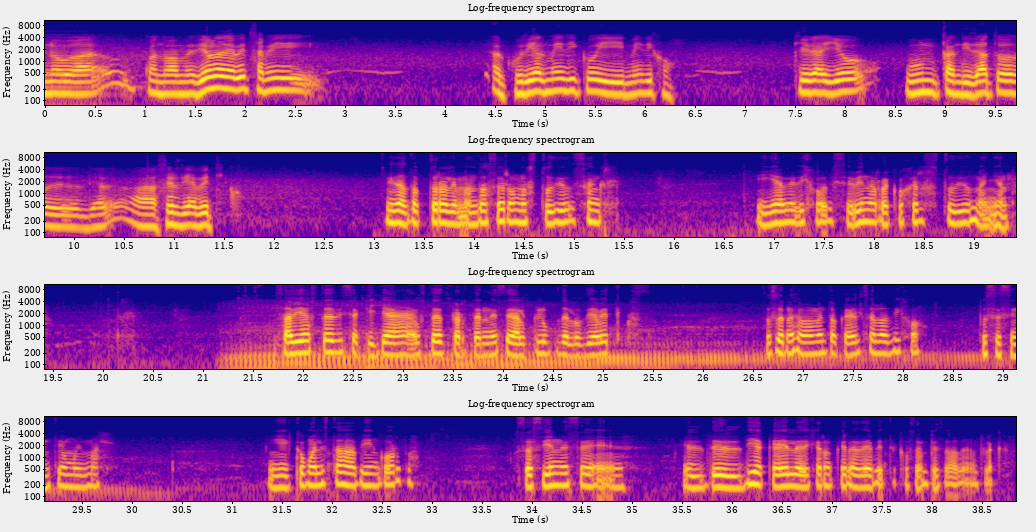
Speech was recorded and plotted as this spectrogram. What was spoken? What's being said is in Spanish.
Bueno, cuando me dio la diabetes a mí acudí al médico y me dijo que era yo un candidato a ser diabético. Y la doctora le mandó a hacer un estudio de sangre. Y ya le dijo, dice, viene a recoger sus estudios mañana. ¿Sabía usted? Dice que ya usted pertenece al club de los diabéticos. Entonces en ese momento que él se lo dijo, pues se sintió muy mal. Y como él estaba bien gordo, pues así en ese, el del día que a él le dijeron que era diabético, se empezó a enflacar.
